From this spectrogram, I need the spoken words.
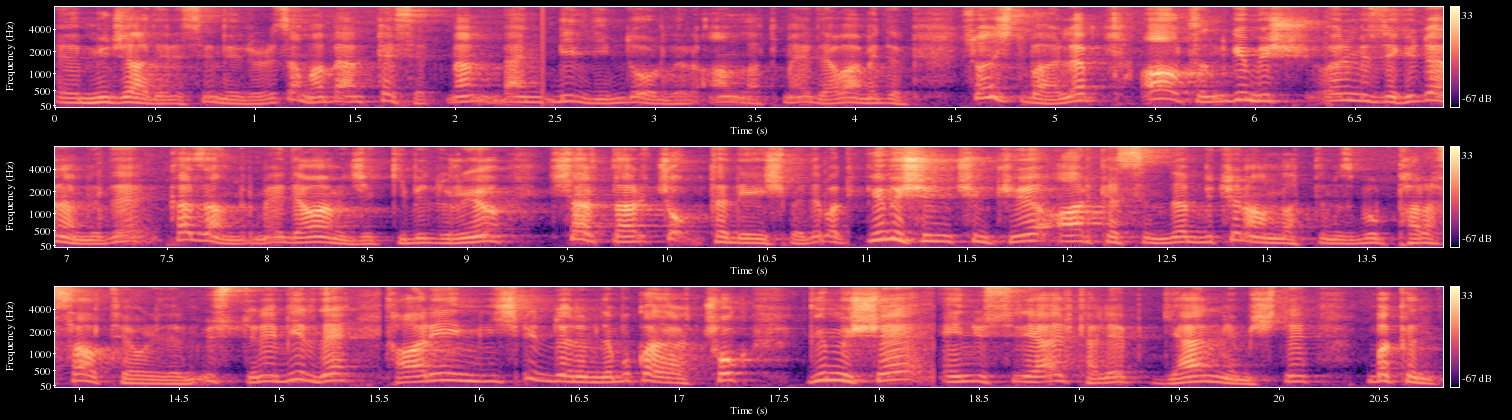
e, mücadelesini veriyoruz ama ben pes etmem. Ben bildiğim doğruları anlatmaya devam ederim. Sonuç itibariyle altın, gümüş önümüzdeki dönemde de kazandırmaya devam edecek gibi duruyor. Şartlar çok da değişmedi. Bak gümüşün çünkü arkasında bütün anlattığımız bu parasal teorilerin üstüne bir de tarihin hiçbir döneminde bu kadar çok gümüşe endüstriyel talep gelmemişti. Bakın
